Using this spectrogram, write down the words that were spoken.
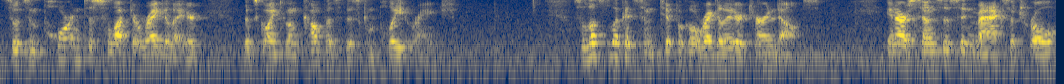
So it's important to select a regulator that's going to encompass this complete range. So let's look at some typical regulator turndowns. In our Sensus and Maxitrol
